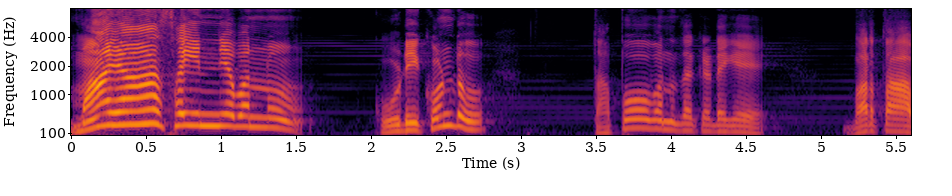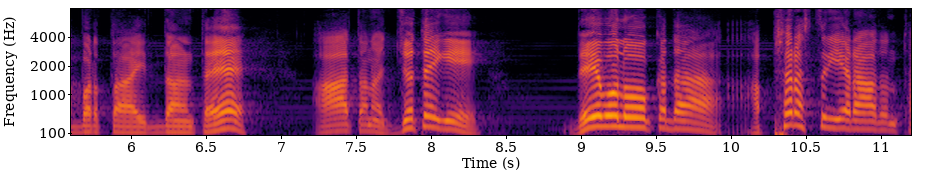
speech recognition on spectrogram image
ಮಾಯಾ ಸೈನ್ಯವನ್ನು ಕೂಡಿಕೊಂಡು ತಪೋವನದ ಕಡೆಗೆ ಬರ್ತಾ ಬರ್ತಾ ಇದ್ದಂತೆ ಆತನ ಜೊತೆಗೆ ದೇವಲೋಕದ ಅಪ್ಸರ ಸ್ತ್ರೀಯರಾದಂಥ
